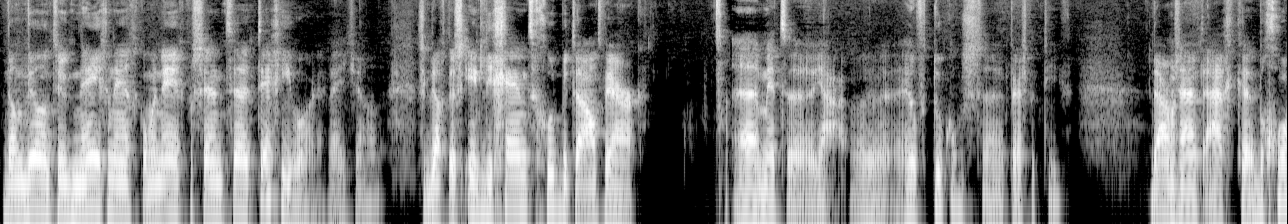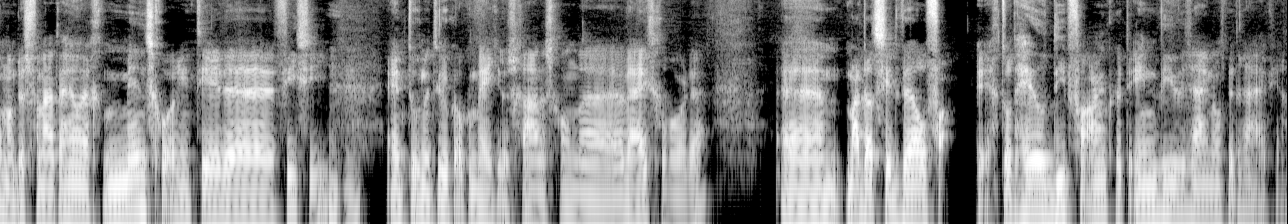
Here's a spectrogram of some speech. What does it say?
dan wil natuurlijk 99,9% uh, techie worden, weet je wel. Dus ik dacht dus intelligent, goed betaald werk uh, met uh, ja, heel veel toekomstperspectief. Daarom zijn we het eigenlijk begonnen. Dus vanuit een heel erg mensgeoriënteerde visie. Mm -hmm. En toen natuurlijk ook een beetje door schade schande wijs geworden. Um, maar dat zit wel echt tot heel diep verankerd in wie we zijn als bedrijf. Ja.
